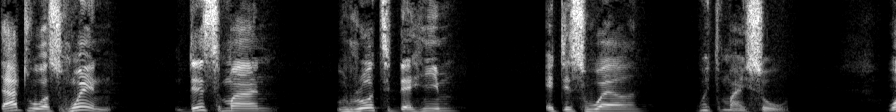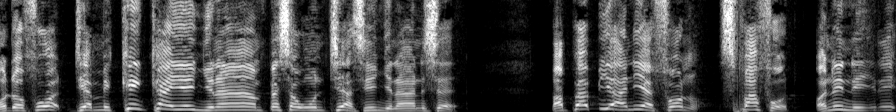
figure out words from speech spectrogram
that was when this man wrote the hymn, It is Well with My Soul. wɔdɔfoɔ deɛ mekenka yɛ nyinaa mpɛ sɛ wonte aseɛ nyinaa ne sɛ papa bi a ne yɛfrɛ no spafford ɔne ne yere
